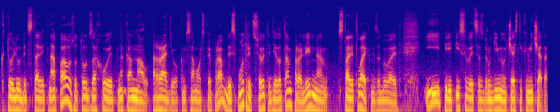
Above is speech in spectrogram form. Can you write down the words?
кто любит ставить на паузу, тот заходит на канал «Радио Комсомольская правда» и смотрит все это дело там, параллельно ставит лайк, не забывает, и переписывается с другими участниками чата.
